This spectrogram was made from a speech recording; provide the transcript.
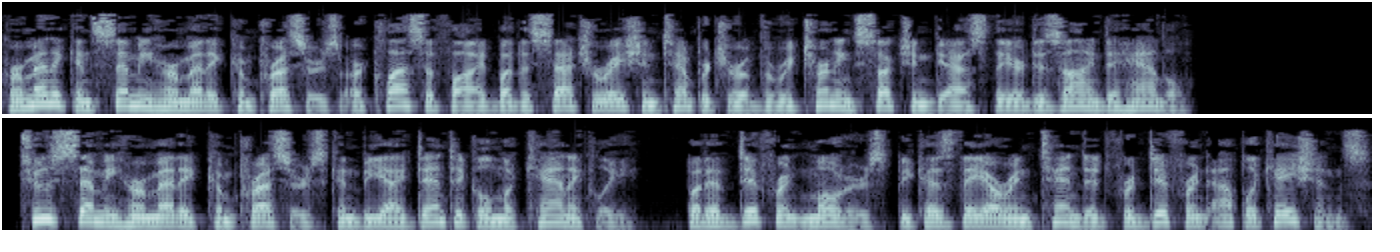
hermetic and semi-hermetic compressors are classified by the saturation temperature of the returning suction gas they are designed to handle. Two semi-hermetic compressors can be identical mechanically, but have different motors because they are intended for different applications.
